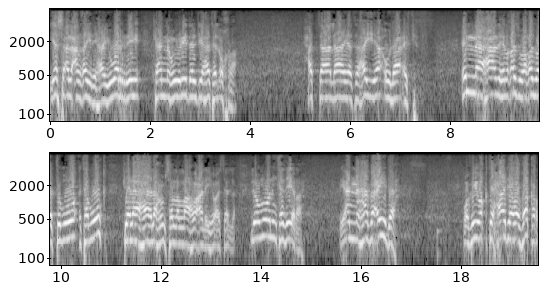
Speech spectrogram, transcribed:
يسأل عن غيرها يوري كأنه يريد الجهة الأخرى. حتى لا يتهيأ أولئك. إلا هذه الغزوة غزوة تبوك جلاها لهم صلى الله عليه وسلم. لأمور كثيرة لأنها بعيدة وفي وقت حاجة وفقر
